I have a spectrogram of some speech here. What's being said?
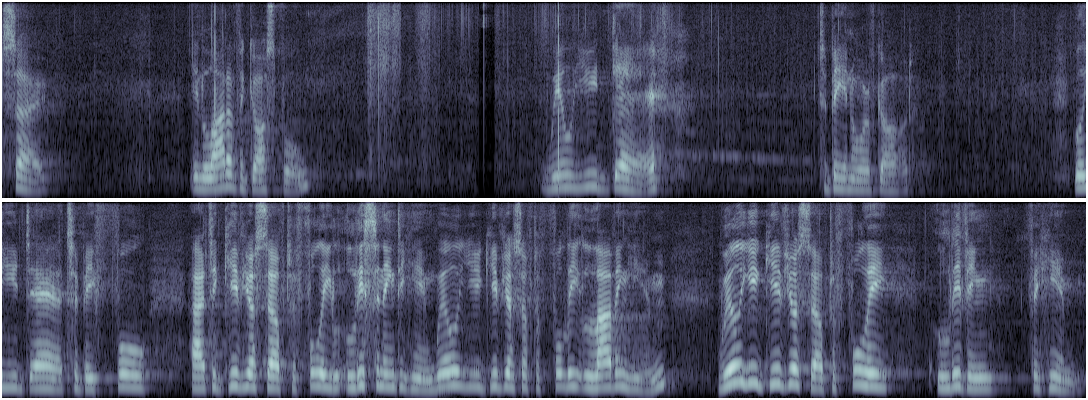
So, in light of the gospel, will you dare to be in awe of God? Will you dare to be full, uh, to give yourself to fully listening to Him? Will you give yourself to fully loving Him? Will you give yourself to fully living for Him?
